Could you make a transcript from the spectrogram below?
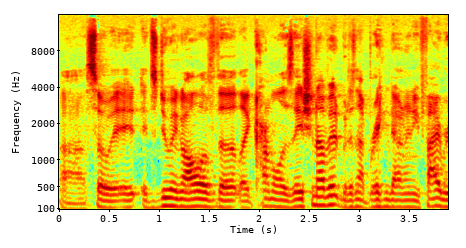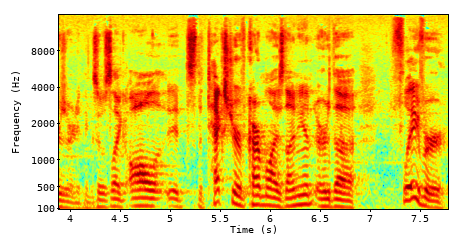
Uh, so it, it's doing all of the like caramelization of it, but it's not breaking down any fibers or anything. So it's like all it's the texture of caramelized onion or the flavor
